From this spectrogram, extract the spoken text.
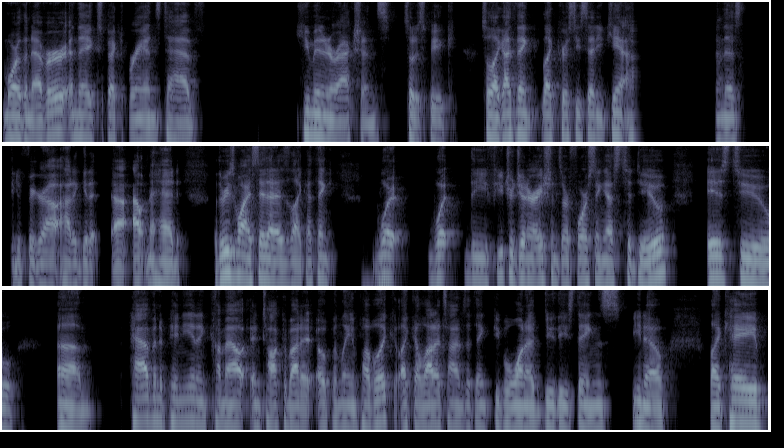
more than ever, and they expect brands to have human interactions, so to speak. So, like, I think, like Kristi said, you can't this to figure out how to get it uh, out and ahead. But the reason why I say that is like I think what what the future generations are forcing us to do is to um, have an opinion and come out and talk about it openly in public. Like a lot of times, I think people want to do these things, you know, like hey,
